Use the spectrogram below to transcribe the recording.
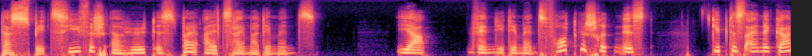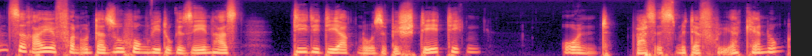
das spezifisch erhöht ist bei Alzheimer-Demenz. Ja, Wenn die Demenz fortgeschritten ist, gibt es eine ganze Reihe von Untersuchungen, wie du gesehen hast, die die Diagnose bestätigen. Und was ist mit der Früherkennung?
